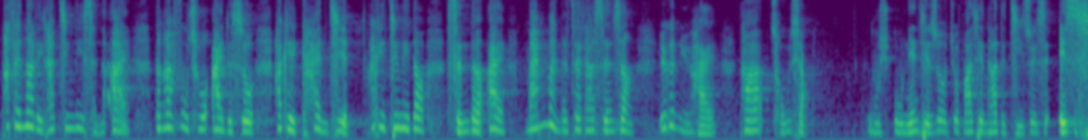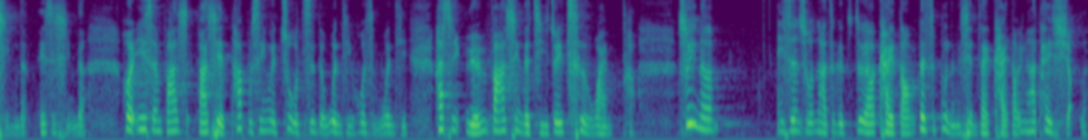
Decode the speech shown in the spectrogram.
他在那里他经历神的爱。当他付出爱的时候，他可以看见，他可以经历到神的爱满满的在他身上。有一个女孩，她从小五五年级的时候就发现她的脊椎是 S 型的，S 型的。后来医生发发现，他不是因为坐姿的问题或什么问题，他是原发性的脊椎侧弯。好，所以呢，医生说，那这个这个要开刀，但是不能现在开刀，因为他太小了。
